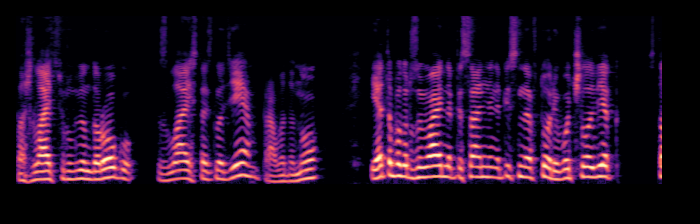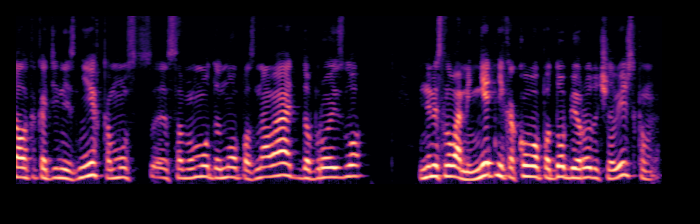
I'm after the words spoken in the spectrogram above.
Пожелает свернуть на дорогу зла и стать злодеем. Право дано. И это подразумевает написание, написанное в Торе. Вот человек стал как один из них, кому самому дано познавать добро и зло. Иными словами, нет никакого подобия роду человеческому.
